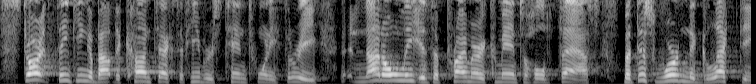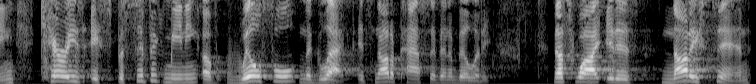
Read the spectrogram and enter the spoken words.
start thinking about the context of Hebrews 10:23, not only is the primary command to hold fast, but this word neglecting carries a specific meaning of willful neglect. It's not a passive inability. That's why it is not a sin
